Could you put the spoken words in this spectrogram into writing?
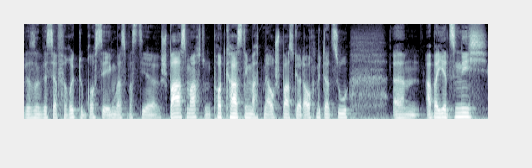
du wirst ja verrückt, du brauchst dir irgendwas, was dir Spaß macht und Podcasting macht mir auch Spaß, gehört auch mit dazu. Ähm, aber jetzt nicht,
